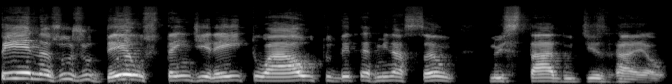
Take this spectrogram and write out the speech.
apenas os judeus têm direito à autodeterminação no Estado de Israel,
